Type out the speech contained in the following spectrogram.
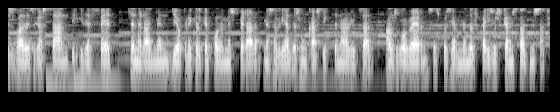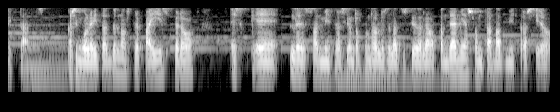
es va desgastant i, de fet, generalment jo crec que el que podem esperar més aviat és un càstig generalitzat als governs, especialment dels països que han estat més afectats. La singularitat del nostre país, però, és que les administracions responsables de la gestió de la pandèmia són tant l'administració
